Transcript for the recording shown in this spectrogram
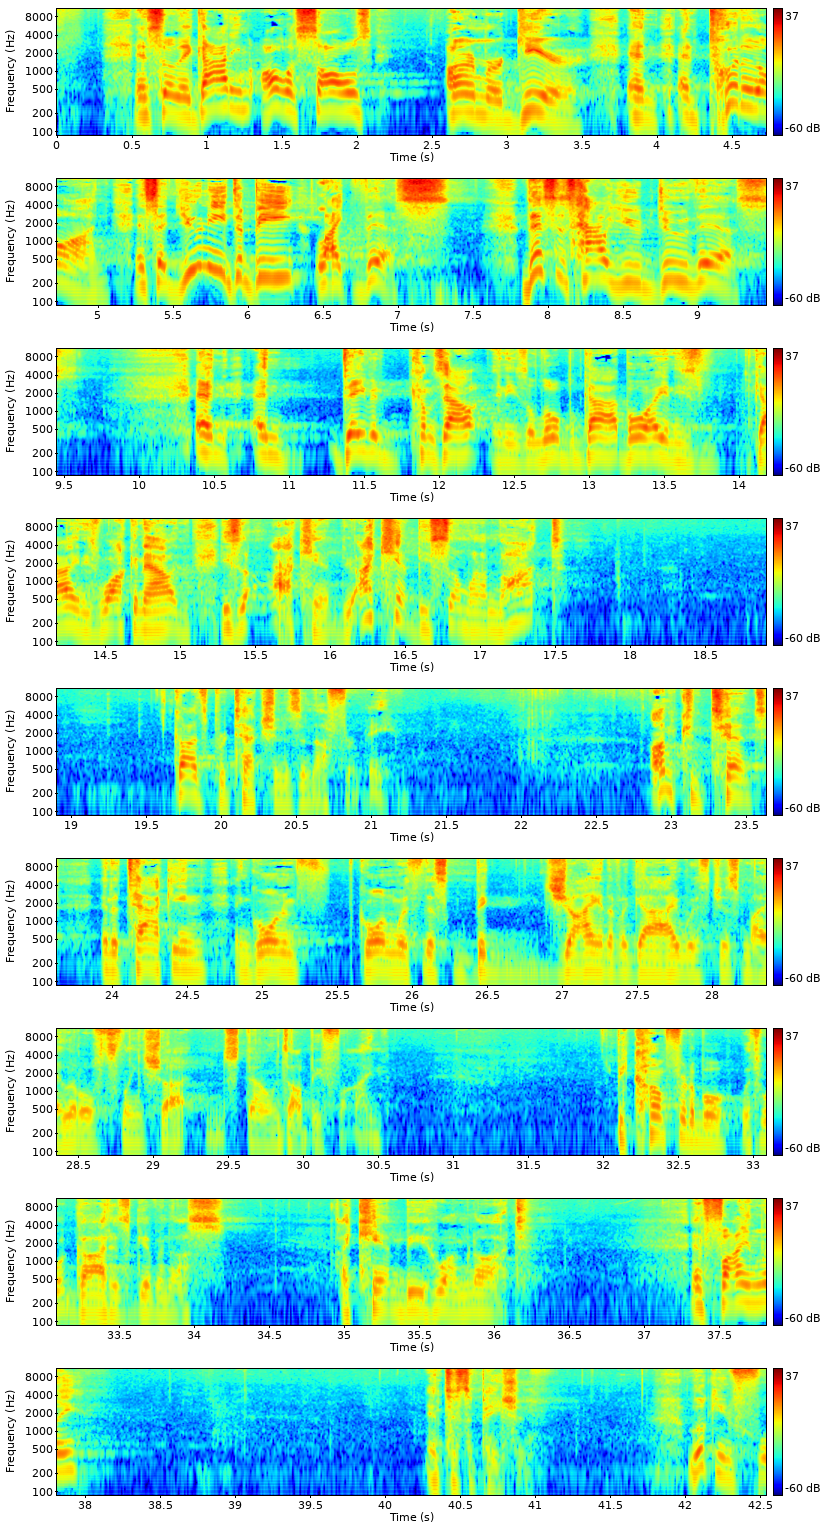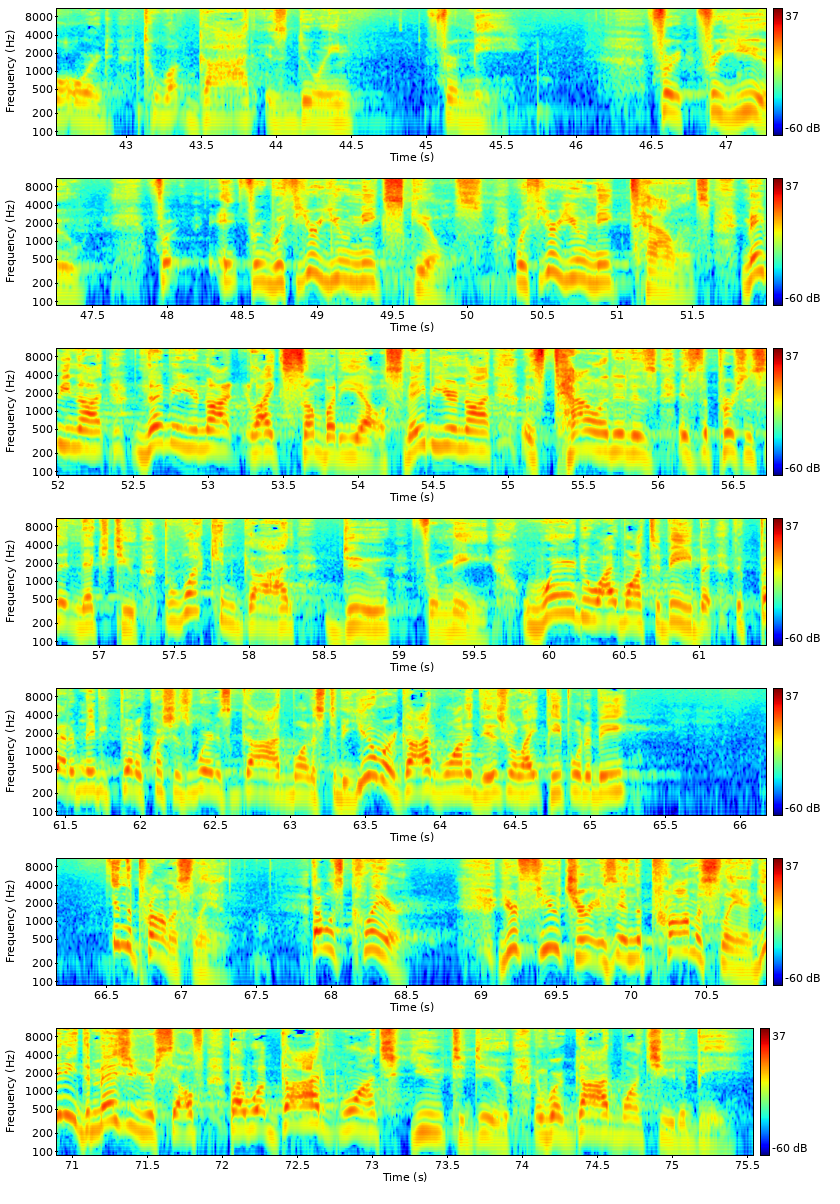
And so they got him all of Saul's armor, gear, and, and put it on and said, You need to be like this. This is how you do this. And, and David comes out and he's a little guy, boy and he's guy and he's walking out and he says, I can't do, I can't be someone I'm not. God's protection is enough for me. I'm content in attacking and going, going with this big giant of a guy with just my little slingshot and stones. I'll be fine. Be comfortable with what God has given us. I can't be who I'm not. And finally, anticipation, looking forward to what God is doing for me, for, for you, for, for, with your unique skills, with your unique talents. Maybe not, maybe you're not like somebody else. Maybe you're not as talented as, as the person sitting next to you. But what can God do for me? Where do I want to be? But the better, maybe better question is where does God want us to be? You know where God wanted the Israelite people to be? In the promised land. That was clear. Your future is in the promised land. You need to measure yourself by what God wants you to do and where God wants you to be.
